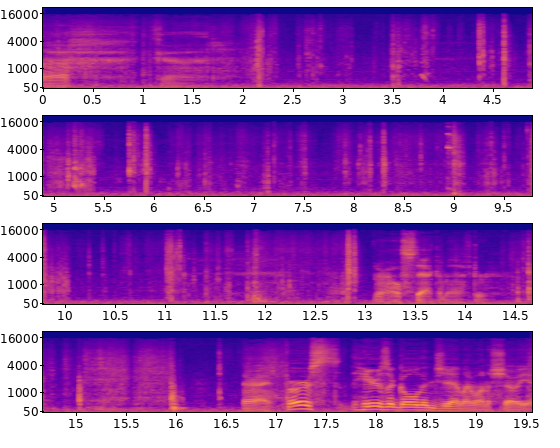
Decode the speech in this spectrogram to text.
Ugh, God. Alright, I'll stack them after. Alright, first, here's a golden gem I want to show you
